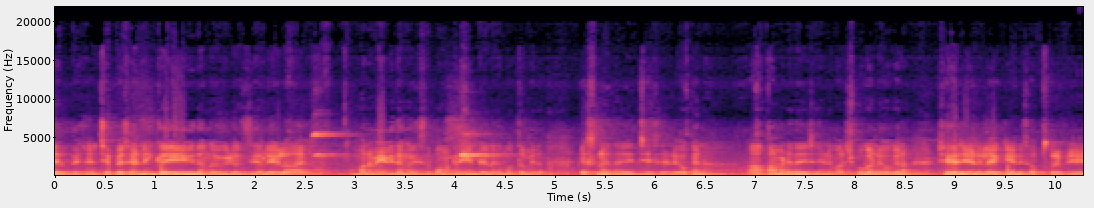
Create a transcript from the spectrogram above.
చెప్పేసి చెప్పేసేయండి. ఇంకా ఏ విధంగా వీడియోస్ చేయాలి ఎలా మనం ఏ విధంగా తీస్తే బాగుంటుంది ఏంటి అనేది మొత్తం మీద ఎక్స్ప్లెయిన్ అయితే ఇచ్చేసేయండి ఓకేనా? కామెంట్ అయితే చేసేయండి మర్చిపోకండి ఓకేనా? షేర్ చేయండి లైక్ చేయండి సబ్స్క్రైబ్ చేయండి.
